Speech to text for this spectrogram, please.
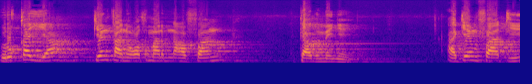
ruqayya ken kan uthman ibn affan kagu menye. Akem fati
